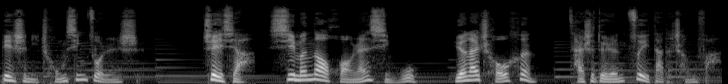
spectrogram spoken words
便是你重新做人时。这下西门闹恍然醒悟，原来仇恨才是对人最大的惩罚。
